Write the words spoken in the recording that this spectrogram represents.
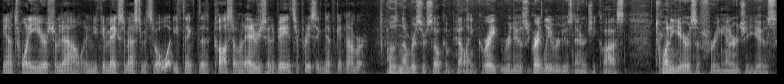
you know, 20 years from now, and you can make some estimates about what you think the cost of energy is going to be, it's a pretty significant number. Those numbers are so compelling. Great reduced, greatly reduced energy cost, 20 years of free energy use,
